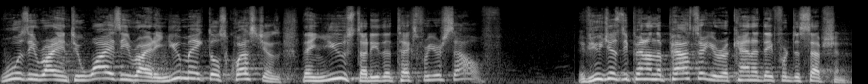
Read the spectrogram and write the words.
Who is he writing to? Why is he writing? You make those questions. Then you study the text for yourself. If you just depend on the pastor, you're a candidate for deception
